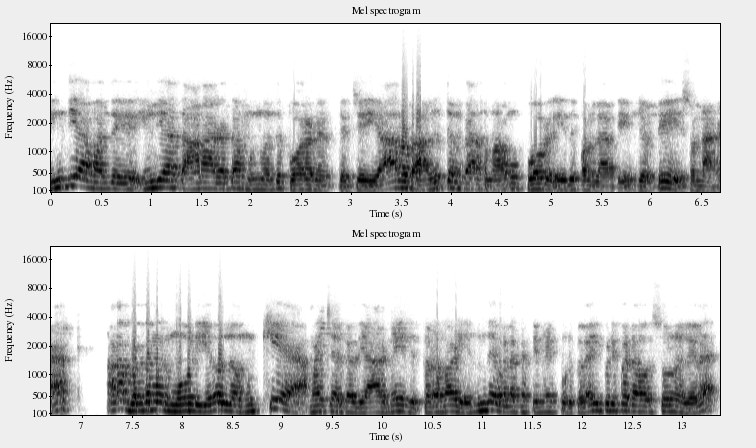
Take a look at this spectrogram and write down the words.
இந்தியா வந்து இந்தியா தானாகத்தான் முன் வந்து போரை நிறுத்துச்சு. யாரோட அழுத்தம் காரணமாகவும் போர் இது பண்ணல அப்படின்னு சொல்லிட்டு சொன்னாங்க. ஆனா பிரதமர் மோடியோ இல்ல முக்கிய அமைச்சர்கள் யாருமே இது தொடர்பாக எந்த விளக்கத்தையுமே கொடுக்கல. இப்படிப்பட்ட ஒரு சூழ்நிலையில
